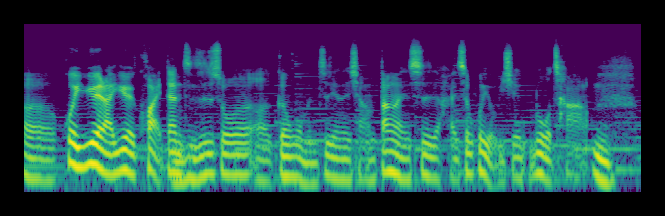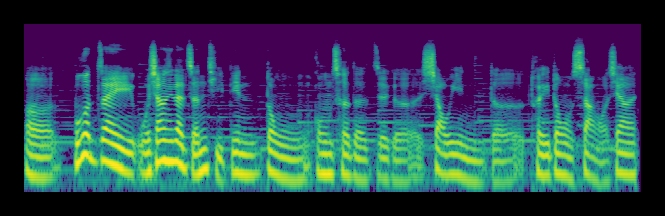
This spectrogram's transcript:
呃，会越来越快，但只是说，呃，跟我们之前的想，当然是还是会有一些落差了。嗯，呃，不过在我相信，在整体电动公车的这个效应的推动上，哦，现在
